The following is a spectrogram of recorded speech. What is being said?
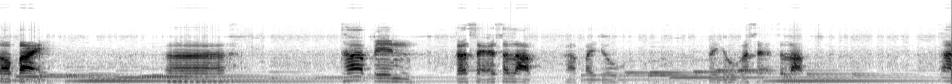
ต่อไปอถ้าเป็นกระแสสลับไปดูไปดูกระแสสลับอ่า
